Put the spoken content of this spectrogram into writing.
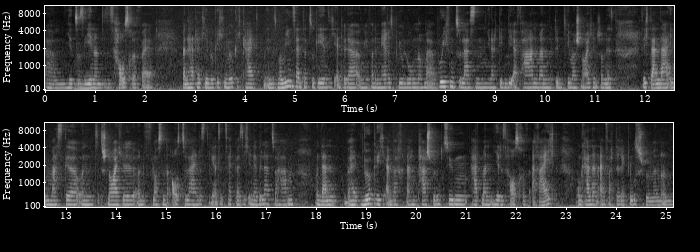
ähm, hier zu mhm. sehen und dieses Hausriff, weil man hat halt hier wirklich die Möglichkeit, in das Marine Center zu gehen, sich entweder irgendwie von einem Meeresbiologen nochmal briefen zu lassen, je nachdem, wie erfahren man mit dem Thema Schnorcheln schon ist, sich dann da eben Maske und Schnorchel und Flossen auszuleihen, das die ganze Zeit bei sich in der Villa zu haben. Und dann halt wirklich einfach nach ein paar Schwimmzügen hat man hier das Hausriff erreicht und kann dann einfach direkt losschwimmen. Und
